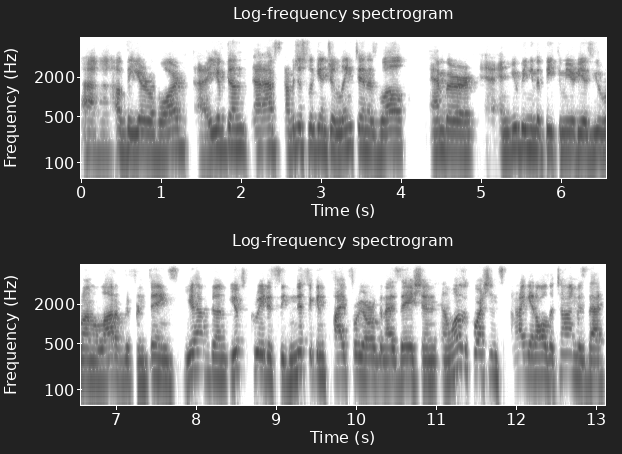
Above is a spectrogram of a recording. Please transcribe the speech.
uh, of the year award. Uh, you've done. I was just looking at your LinkedIn as well, Amber, and you being in the Peak community as you run a lot of different things. You have done. You have created significant pipe for your organization. And one of the questions I get all the time is that,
